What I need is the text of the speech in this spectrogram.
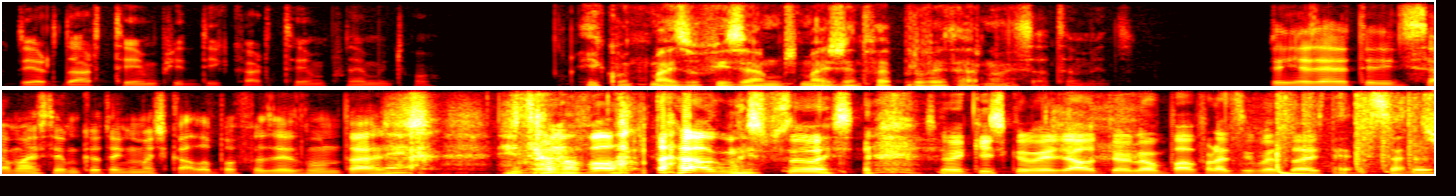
poder dar tempo e dedicar tempo é muito bom. E quanto mais o fizermos, mais gente vai aproveitar, não é? Exatamente. Podias era ter dito há mais tempo que eu tenho uma escala para fazer de voluntários e está-me a faltar algumas pessoas. Estou aqui a escrever já o teu nome para a próxima sexta. É, Santos,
